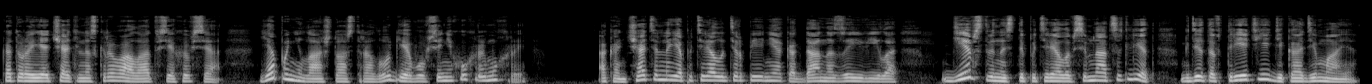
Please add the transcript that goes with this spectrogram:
которые я тщательно скрывала от всех и вся, я поняла, что астрология вовсе не хухры-мухры. Окончательно я потеряла терпение, когда она заявила, «Девственность ты потеряла в 17 лет, где-то в третьей декаде мая».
